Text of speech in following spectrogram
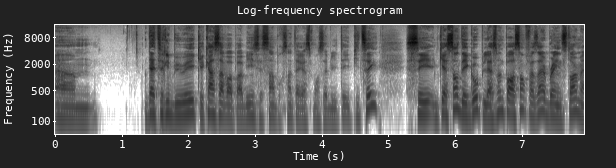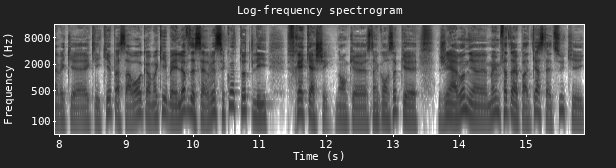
euh, d'attribuer que quand ça va pas bien, c'est 100% ta responsabilité. Puis tu sais, c'est une question d'ego. Puis la semaine passée, on faisait un brainstorm avec, euh, l'équipe à savoir comme, OK, ben l'offre de service, c'est quoi tous les frais cachés? Donc, euh, c'est un concept que Julien Aroun, il a même fait un podcast là-dessus qui,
